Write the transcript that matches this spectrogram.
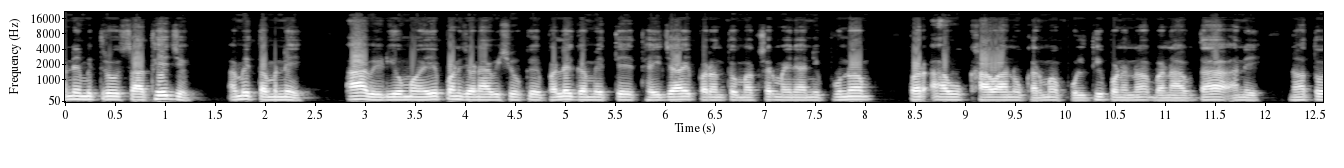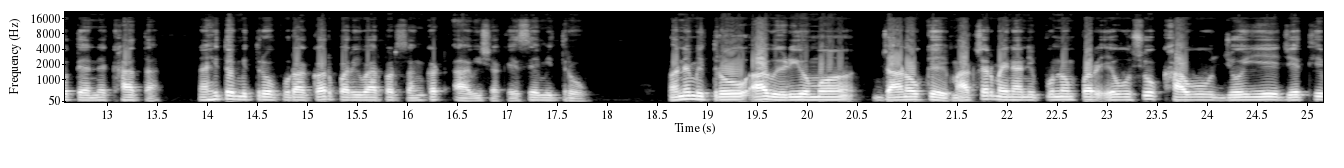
અને મિત્રો, સાથે જ અમે તમને આ વિડીયોમાં એ પણ જણાવીશું કે ભલે ગમે તે થઈ જાય, પરંતુ મક્ષર મહિનાની પૂનમ પર આવું ખાવાનું કર્મ ભૂલથી પણ ન બનાવતા અને ન તો તેને ખાતા. નહીં તો મિત્રો, પૂરા કર પરિવાર પર સંકટ આવી શકે છે, મિત્રો. અને મિત્રો, આ વિડીયોમાં જાણો કે માક્ષર મહિનાની પૂનમ પર એવું શું ખાવું જોઈએ જેથી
